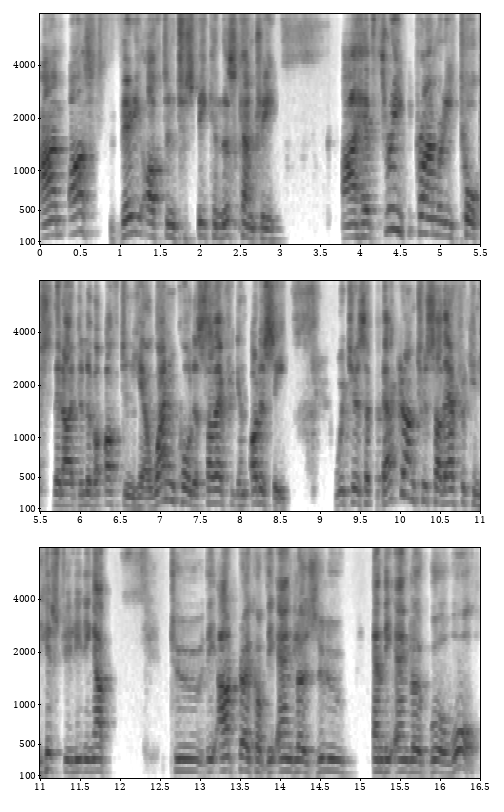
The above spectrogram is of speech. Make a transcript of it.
I'm asked very often to speak in this country. I have three primary talks that I deliver often here. One called a South African Odyssey, which is a background to South African history leading up to the outbreak of the Anglo Zulu and the Anglo Boer War.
